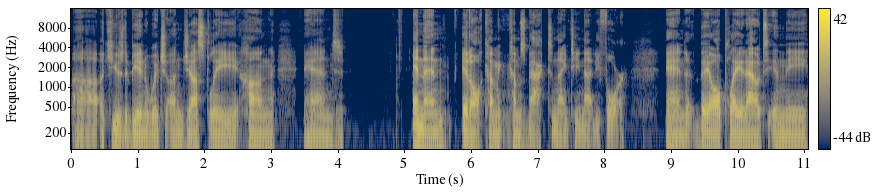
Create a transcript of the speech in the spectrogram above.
uh, accused of being a witch, unjustly hung, and and then it all coming comes back to 1994, and they all play it out in the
